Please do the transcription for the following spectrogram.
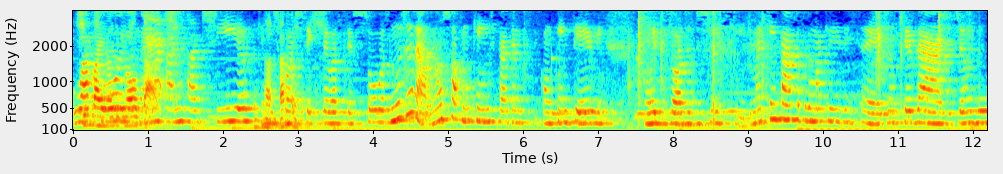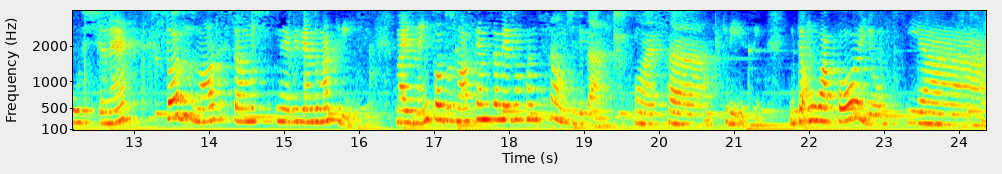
o de apoio, maior igualdade. Né, a empatia Exatamente. que a gente pode ter pelas pessoas, no geral, não só com quem está tendo, com quem teve um episódio de suicídio, mas quem passa por uma crise é, de ansiedade, de angústia, né? Todos nós estamos né, vivendo uma crise, mas nem todos nós temos a mesma condição de lidar com essa crise. Então, o apoio e a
